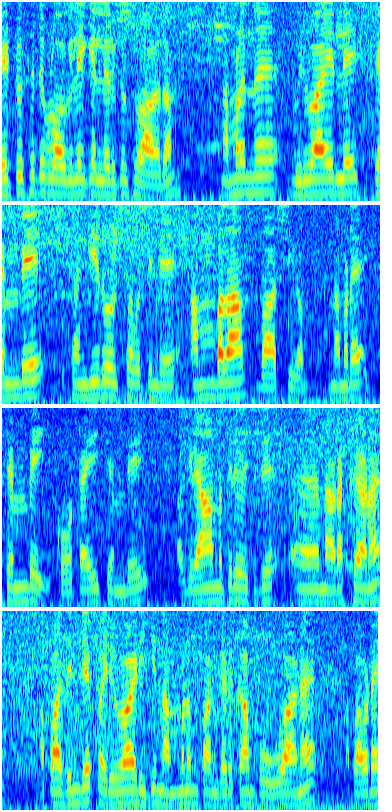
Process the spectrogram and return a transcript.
എ ടു സെറ്റ് വ്ളോഗിലേക്ക് എല്ലാവർക്കും സ്വാഗതം. നമ്മളിന്ന് ഗുരുവായൂരിലെ ചെമ്പൈ സംഗീതോത്സവത്തിന്റെ അമ്പതാം വാർഷികം നമ്മുടെ ചെമ്പൈ കോട്ടായി ചെമ്പൈ ഗ്രാമത്തിൽ വെച്ചിട്ട് നടക്കുകയാണ്. അപ്പോൾ അതിന്റെ പരിപാടിക്ക് നമ്മളും പങ്കെടുക്കാൻ പോവുകയാണ്. അപ്പോൾ അവിടെ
